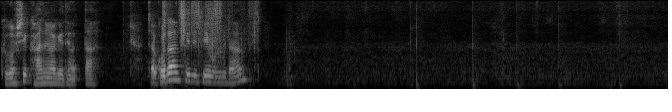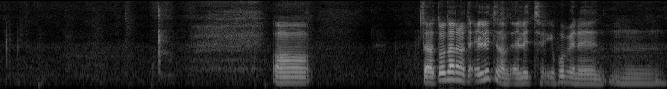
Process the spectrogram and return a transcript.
그것이 가능하게 되었다. 자, 그 다음 페이지 뒤에 봅니다. 어, 자, 또 다른 것도 엘리트 나옵니다. 엘리트. 이게 보면은, 음,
